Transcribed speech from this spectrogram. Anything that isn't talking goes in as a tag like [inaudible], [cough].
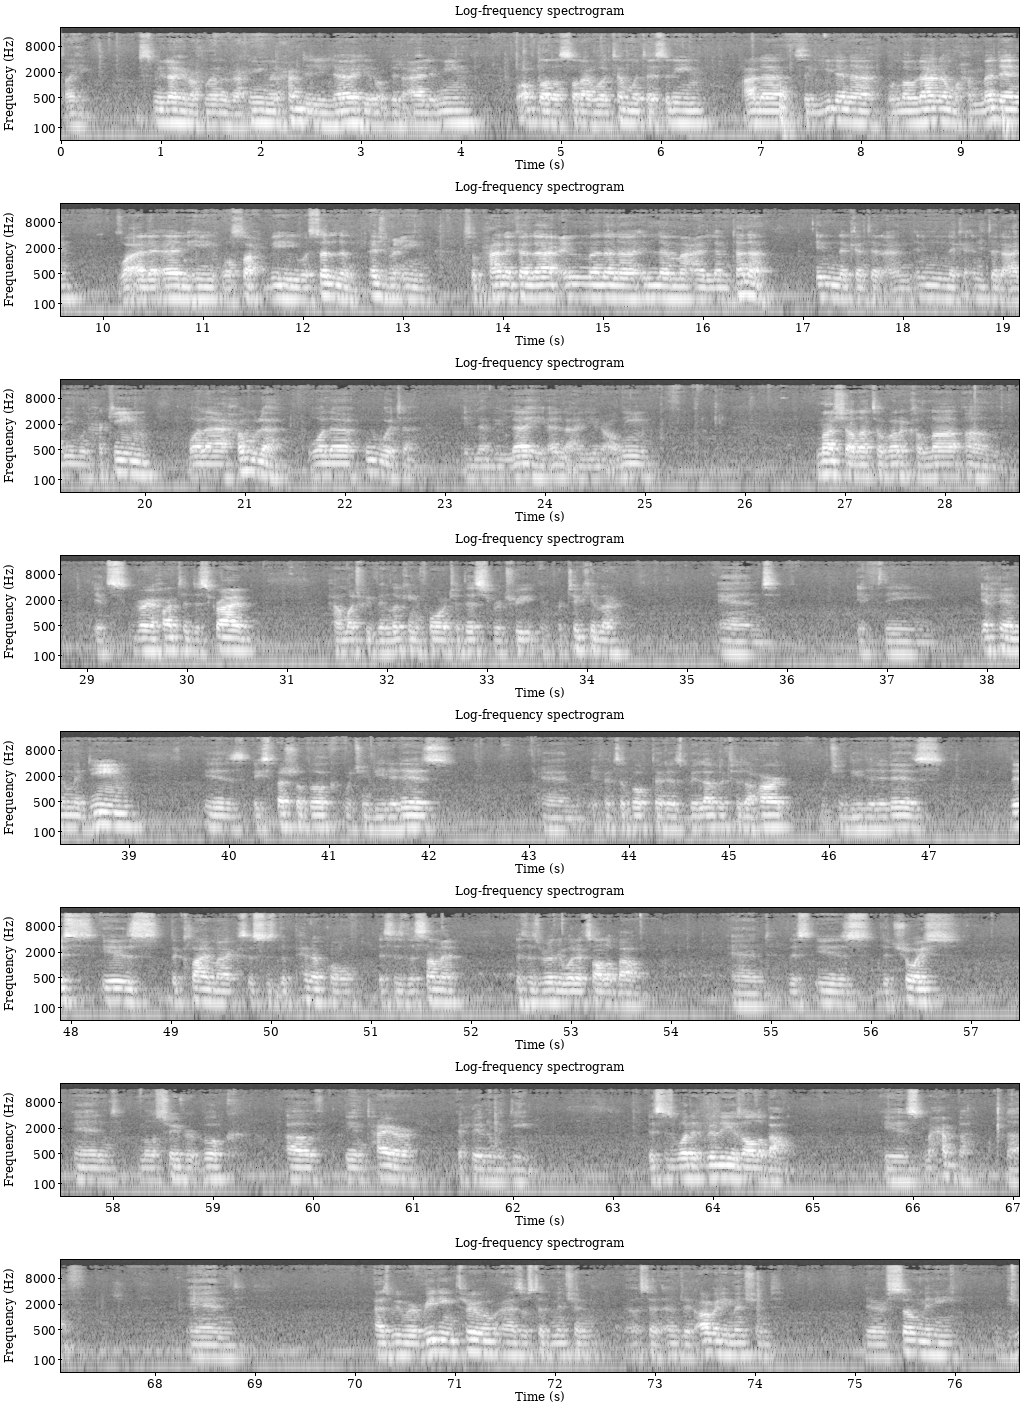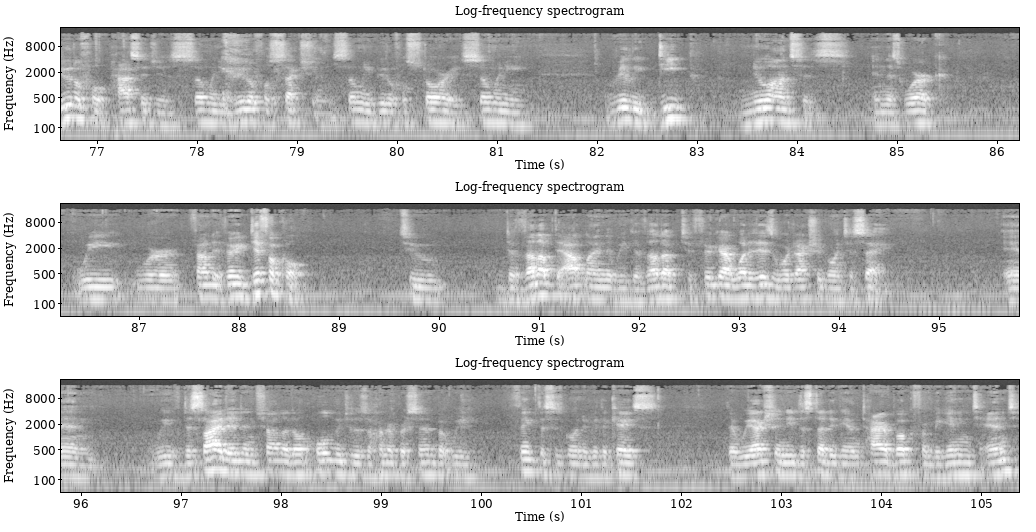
طيب. بسم الله الرحمن الرحيم. الحمد لله رب العالمين وأفضل الصلاة وتم تسليم على سيدنا ومولانا محمد وعلى آله وصحبه وسلم أجمعين. سبحانك لا علم لنا إلا ما علمتنا إنك إنك أنت العليم الحكيم. ولا حول ولا قوة إلا بالله العلي العظيم. ما شاء الله تبارك الله. um, it's very hard to describe how much we've been looking forward to this retreat in particular and if the Ihya Ulumuddin is a special book, which indeed it is, and if it's a book that is beloved to the heart, which indeed it is, this is the climax, this is the pinnacle, this is the summit, this is really what it's all about. And this is the choice and most favorite book of the entire Ihya Ulumuddin. This is what it really is all about, is mahabba, love. And as we were reading through, as Ustad mentioned, Ustad Amjad already mentioned, there are so many beautiful passages, so many beautiful sections, so many beautiful stories, so many really deep nuances in this work. We were found it very difficult to develop the outline that we developed to figure out what it is we're actually going to say. And we've decided, inshallah, don't hold me to this 100%, but we think this is going to be the case, that we actually need to study the entire book from beginning to end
